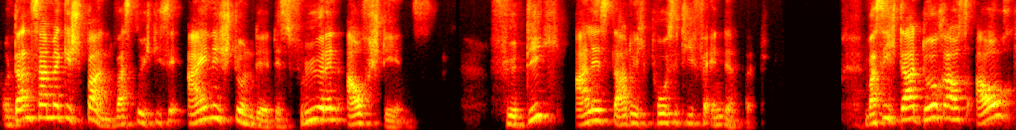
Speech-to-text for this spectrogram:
Und dann seien wir gespannt, was durch diese eine Stunde des früheren Aufstehens für dich alles dadurch positiv verändert wird. Was sich da durchaus auch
